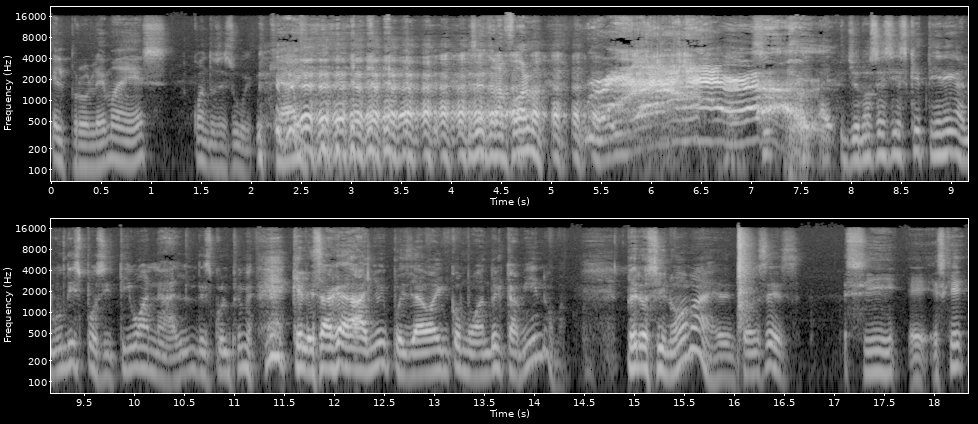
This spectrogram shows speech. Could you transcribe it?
El problema es cuando se sube. que hay... se transforma. Ay, Yo no sé si es que tienen algún dispositivo anal, discúlpeme, que les haga daño y pues ya va incomodando el camino, man. Pero si no, ma, entonces, Sí, eh, es que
